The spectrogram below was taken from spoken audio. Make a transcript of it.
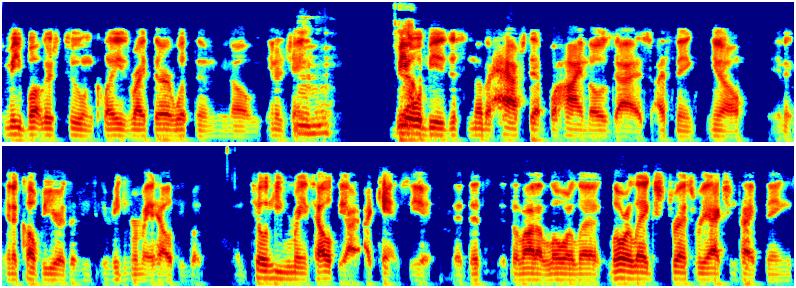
to me Butler's too, and Klay's right there with them. You know, interchangeable. Beal Yeah. would be just another half step behind those guys. I think you know in a, in a couple years if he, if he can remain healthy. But until he remains healthy, I, I can't see it. That, that's it's a lot of lower leg lower leg stress reaction type things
